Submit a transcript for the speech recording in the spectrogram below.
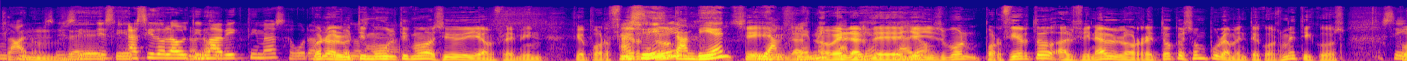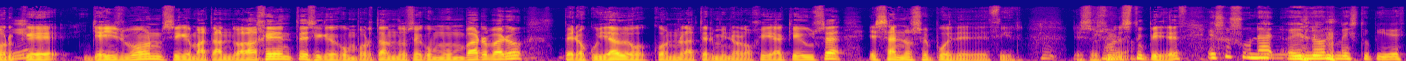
Claro, Sí, es sí, es- decir, ha sido la no, última no. víctima, seguramente. Bueno, el no último será. último ha sido Ian Fleming, que por ¿Ah, cierto... sí? ¿También? Sí, Ian las Fleming novelas también, de claro. James Bond. Por cierto, al final los retoques son puramente cosméticos, Sí. porque James Bond sigue matando a la gente, sigue comportándose como un bárbaro, pero cuidado con la terminología que usa, esa no se puede decir. Eso es una estupidez. Eso es una enorme estupidez.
